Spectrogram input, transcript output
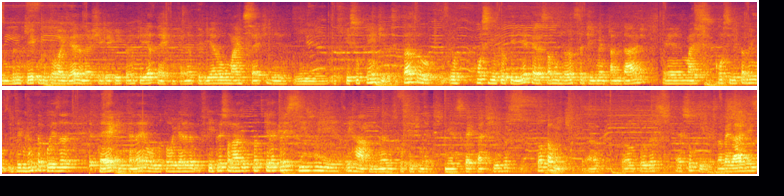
Eu brinquei com o Dr. Rogério, né? Eu cheguei aqui porque eu não queria técnica, né? Eu queria o mindset dele. E eu fiquei surpreendido. Assim, tanto eu consegui o que eu queria, que era essa mudança de mentalidade, é, mas consegui também ver muita coisa técnica, né? O Dr. Rogério, eu fiquei impressionado tanto que ele é preciso e, e rápido né? nos procedimentos. Minhas expectativas totalmente. Né? Foram todas é, supridas. Na verdade,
